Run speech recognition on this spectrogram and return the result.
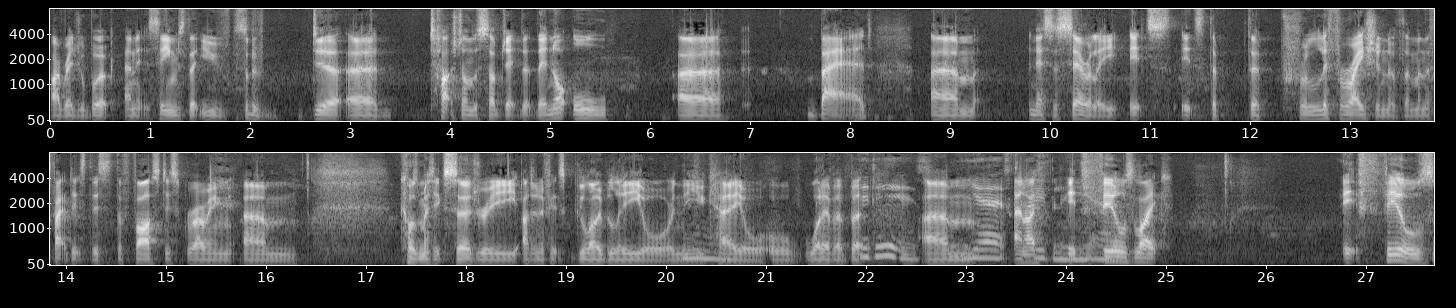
I read your book, and it seems that you've sort of d- uh, touched on the subject that they're not all uh, bad um, necessarily. It's it's the the proliferation of them and the fact it's this the fastest growing um, cosmetic surgery. I don't know if it's globally or in the UK or, or whatever, but it is. um, yeah, it's and I, it yeah. feels like it feels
